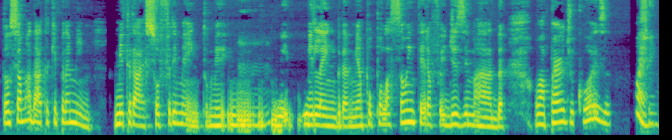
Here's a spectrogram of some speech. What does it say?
Então, se é uma data que para mim me traz sofrimento, me, uhum. me, me, lembra, minha população inteira foi dizimada, uma par de coisa, ué, Sim.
